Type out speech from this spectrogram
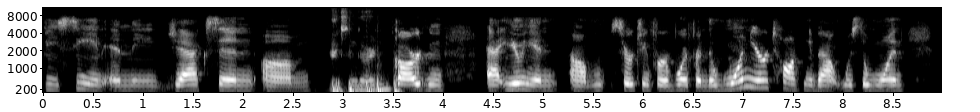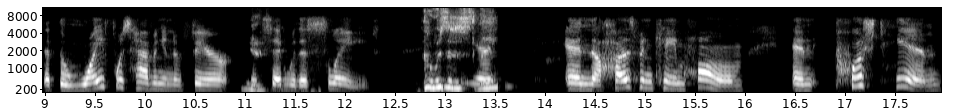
be seen in the Jackson um, jackson garden garden at Union um, searching for a boyfriend. The one you're talking about was the one that the wife was having an affair, it Yes. said, with a slave. oh was it a slave And the husband came home and pushed him,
